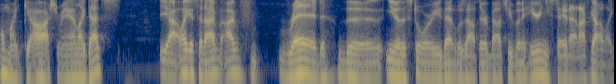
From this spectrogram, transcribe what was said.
Oh my gosh, man. Like that's yeah, like I said, I've I've read the you know the story that was out there about you but hearing you say that i've got like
